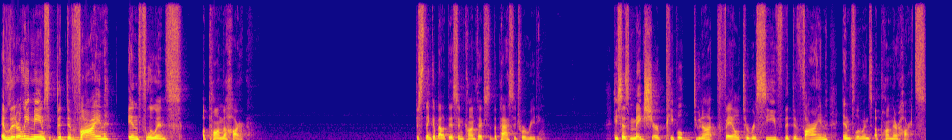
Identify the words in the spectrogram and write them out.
It literally means the divine influence upon the heart. Just think about this in context of the passage we're reading. He says, make sure people do not fail to receive the divine influence upon their hearts.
